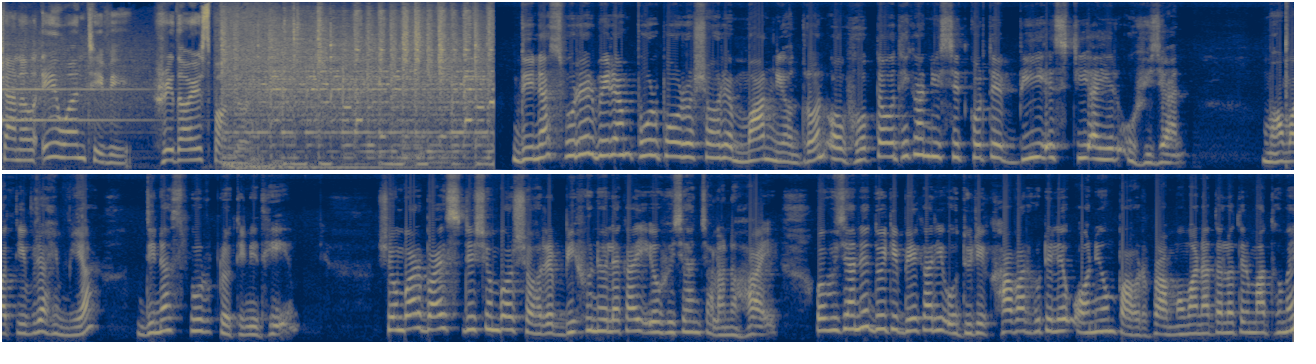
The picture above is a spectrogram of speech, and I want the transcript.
Channel A1 TV, হৃদয়ের স্পন্দন দিনাজপুরের বিরামপুর পৌর শহরে মান নিয়ন্ত্রণ ও ভোক্তা অধিকার নিশ্চিত করতে বিএসটিআই এর অভিযান। মোহাম্মদ ইব্রাহিম মিয়া দিনাজপুর প্রতিনিধি। সোমবার বাইশ ডিসেম্বর শহরের বিভিন্ন এলাকায় এই অভিযান চালানো হয়। অভিযানে দুইটি বেকারি ও দুইটি খাবার হোটেলে অনিয়ম পাওয়ার ভ্রাম্যমাণ আদালতের মাধ্যমে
